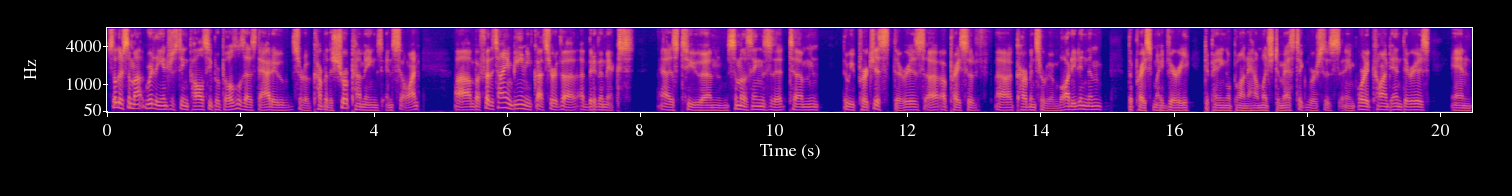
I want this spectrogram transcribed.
So there's some uh, really interesting policy proposals as to how to sort of cover the shortcomings and so on. Um, but for the time being, you've got sort of a, a bit of a mix as to um, some of the things that um, that we purchase. There is a, a price of uh, carbon sort of embodied in them. The price might vary depending upon how much domestic versus imported content there is. And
